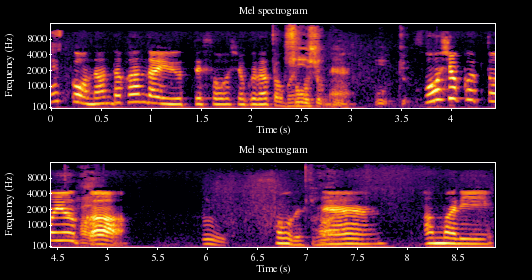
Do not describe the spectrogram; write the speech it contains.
結構なんだかんだ言って装飾だと思い装飾ますね。おちょ装飾というか、はうん。そうですね、あんまり、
